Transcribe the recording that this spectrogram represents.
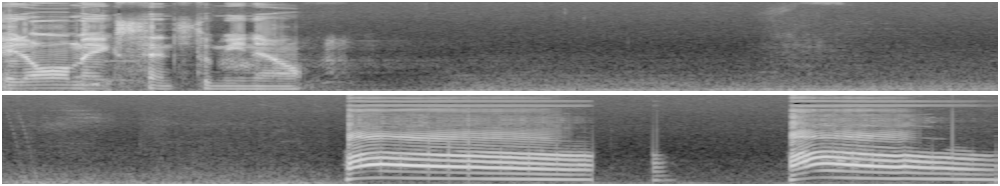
It all makes sense to me now. Ah! Ah!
